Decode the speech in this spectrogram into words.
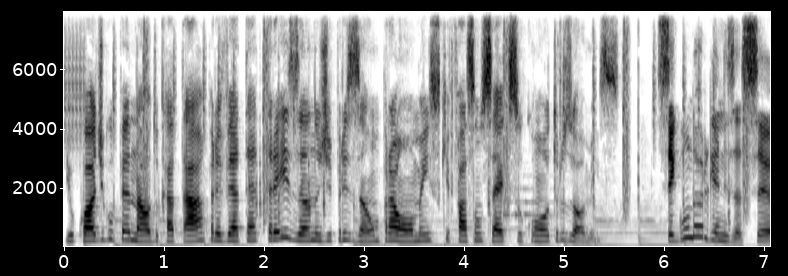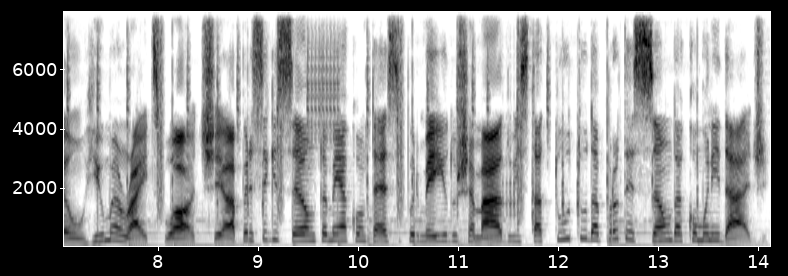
e o Código Penal do Catar prevê até três anos de prisão para homens que façam sexo com outros homens. Segundo a organização Human Rights Watch, a perseguição também acontece por meio do chamado Estatuto da Proteção da Comunidade,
